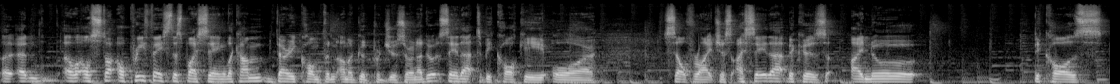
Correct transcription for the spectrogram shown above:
uh, and I'll, start. I'll preface this by saying, like, I'm very confident I'm a good producer, and I don't say that to be cocky or self-righteous. I say that because I know because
